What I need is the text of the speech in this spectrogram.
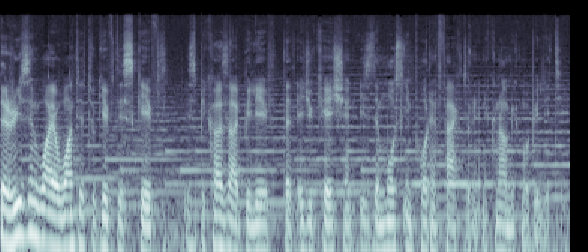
The reason why I wanted to give this gift is because I believe that education is the most important factor in economic mobility.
